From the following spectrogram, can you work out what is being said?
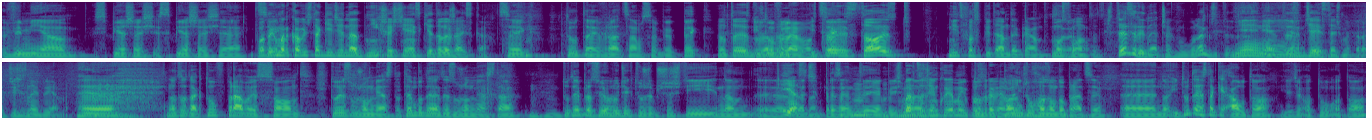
Wymija, spieszę się, spieszę się. Włodek cyk, Markowicz tak jedzie na dni chrześcijańskie do Leżajska. cyk. Tutaj wracam sobie, pyk. No to jest I duża tu w lewo. I to Cyk. jest, to jest Need for Speed Underground, Most Serio? Wanted. Czy to jest ryneczek w ogóle? Gdzie to jest? Nie, nie, nie, To jest, gdzie jesteśmy teraz? Gdzie się znajdujemy? E, no to tak, tu w prawo jest sąd, tu jest urząd miasta. Ten budynek to jest urząd miasta. Tutaj pracują ludzie, którzy przyszli nam e, Jasne. dać prezenty, jak byliśmy Bardzo dziękujemy i To, pozdrawiamy. to oni tu chodzą do pracy. E, no i tutaj jest takie auto, jedzie o tu, o to.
